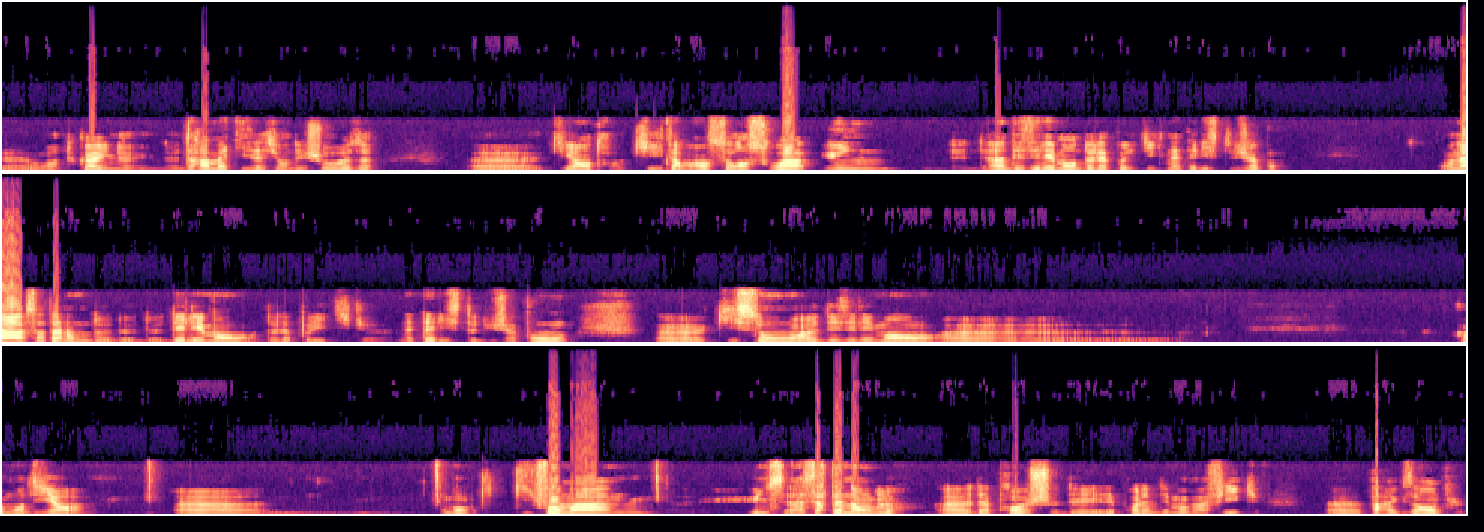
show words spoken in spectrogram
ou en tout cas une, dramatisation des choses, euh, qui entre, qui est en, soi un des éléments de la politique nataliste du Japon. On a un certain nombre d'éléments de, la politique nataliste du Japon euh, qui sont euh, des éléments, euh, comment dire, euh, bon, qui forment un, certain angle d'approche des, problèmes démographiques. par exemple,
